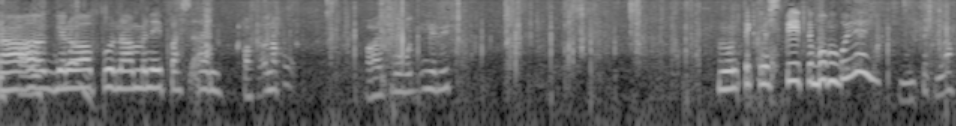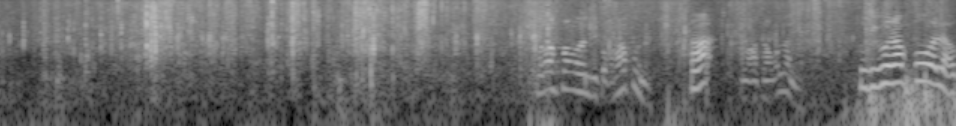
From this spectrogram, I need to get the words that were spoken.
Na ginawa po namin ay pasan. Pas ano po, kahit po mag-irit, Muntik na si Tito Bomboy ay. muntik na. Malakas pa ako dito kahapon. Ha? Malakas ang ulan. Hindi ko na po alam.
